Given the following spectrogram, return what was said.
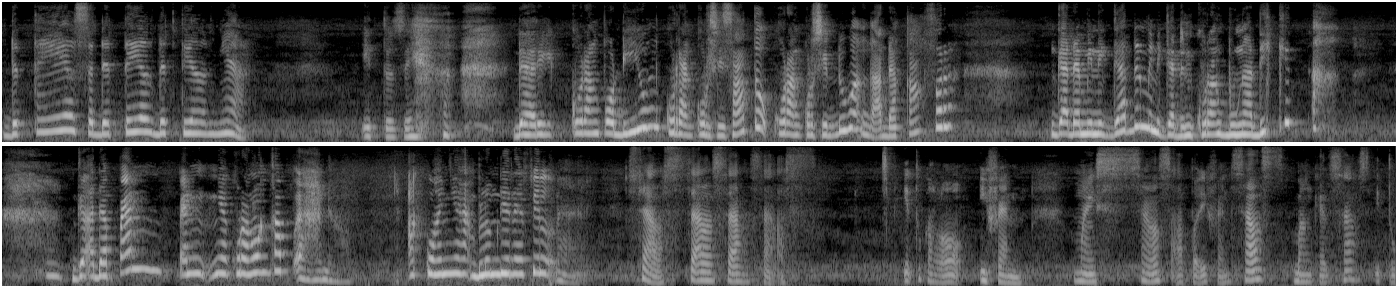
detail sedetail detailnya itu sih. Dari kurang podium kurang kursi satu kurang kursi dua nggak ada cover nggak ada mini garden mini garden kurang bunga dikit. Nggak ada pen pennya kurang lengkap. Aduh aquanya belum direfill nah sales sales sales sales. Itu kalau event my sales atau event sales bangket sales itu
